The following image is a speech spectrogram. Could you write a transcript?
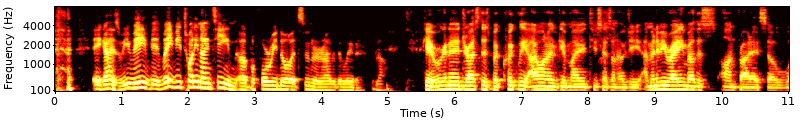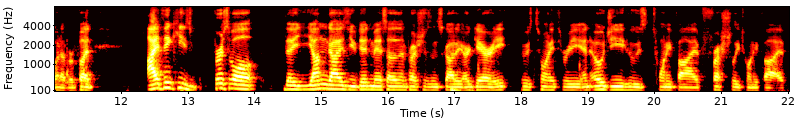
hey guys, we may be, it may be 2019 uh, before we know it sooner rather than later. No. Okay, we're gonna address this, but quickly, I want to give my two cents on OG. I'm gonna be writing about this on Friday, so whatever. But I think he's first of all the young guys you did miss, other than Precious and Scottie, are Gary, who's 23, and OG, who's 25, freshly 25.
